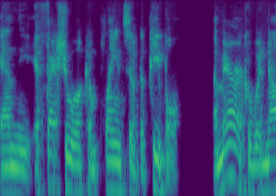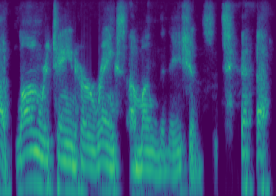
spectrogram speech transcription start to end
and the effectual complaints of the people, America would not long retain her ranks among the nations.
